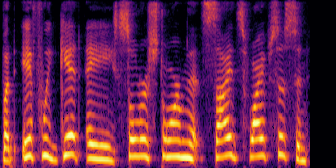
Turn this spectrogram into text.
But if we get a solar storm that sideswipes us, and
